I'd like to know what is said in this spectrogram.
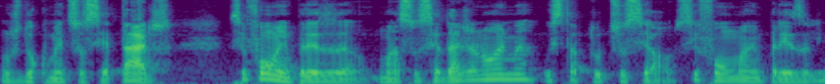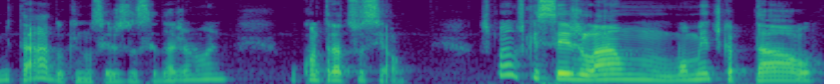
nos documentos societários, se for uma empresa, uma sociedade anônima, o estatuto social. Se for uma empresa limitada, que não seja sociedade anônima, o contrato social. Suponhamos que seja lá um momento de capital,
